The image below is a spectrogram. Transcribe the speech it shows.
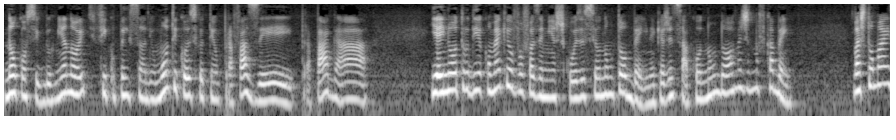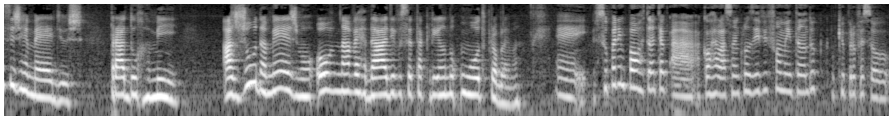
não consigo dormir à noite, fico pensando em um monte de coisas que eu tenho para fazer, para pagar. E aí no outro dia, como é que eu vou fazer minhas coisas se eu não estou bem? Né? Que a gente sabe, quando não dorme, a gente não fica bem. Mas tomar esses remédios para dormir ajuda mesmo? Ou, na verdade, você está criando um outro problema? É super importante a, a correlação, inclusive fomentando o que o professor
